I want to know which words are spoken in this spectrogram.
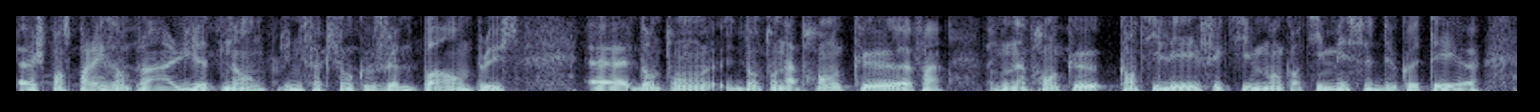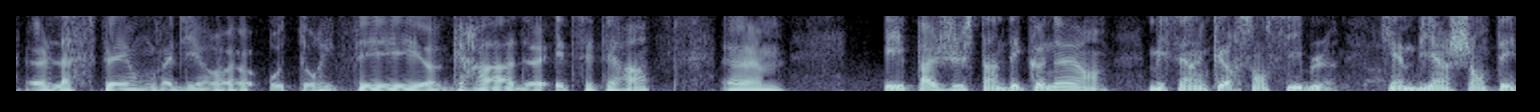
Je pense par exemple à un lieutenant d'une faction que j'aime pas en plus, euh, dont, on, dont on apprend que, enfin, on apprend que quand il est effectivement, quand il met de côté euh, euh, l'aspect, on va dire, autorité, grade, etc., et pas juste un déconneur, mais c'est un cœur sensible qui aime bien chanter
